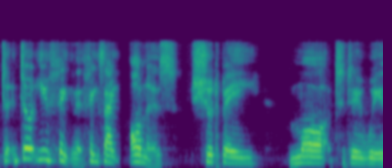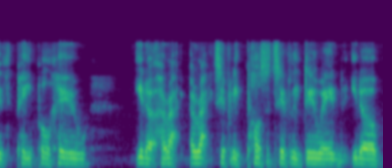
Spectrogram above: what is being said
don't you think that things like honours should be more to do with people who, you know, are, are actively positively doing, you know,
